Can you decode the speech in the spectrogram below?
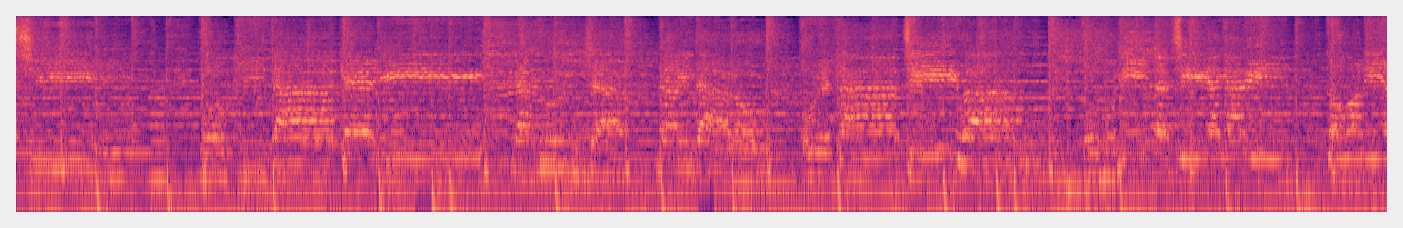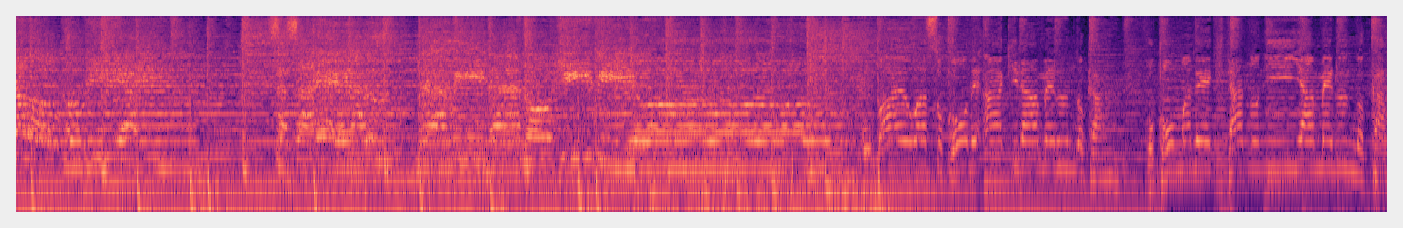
しい。時だけに泣くんじゃないだろう。俺たちは。共に立ち上がり。共に喜び合い支え合う涙の日々を。お前はそこで諦めるのか？ここまで来たのにやめるのか？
